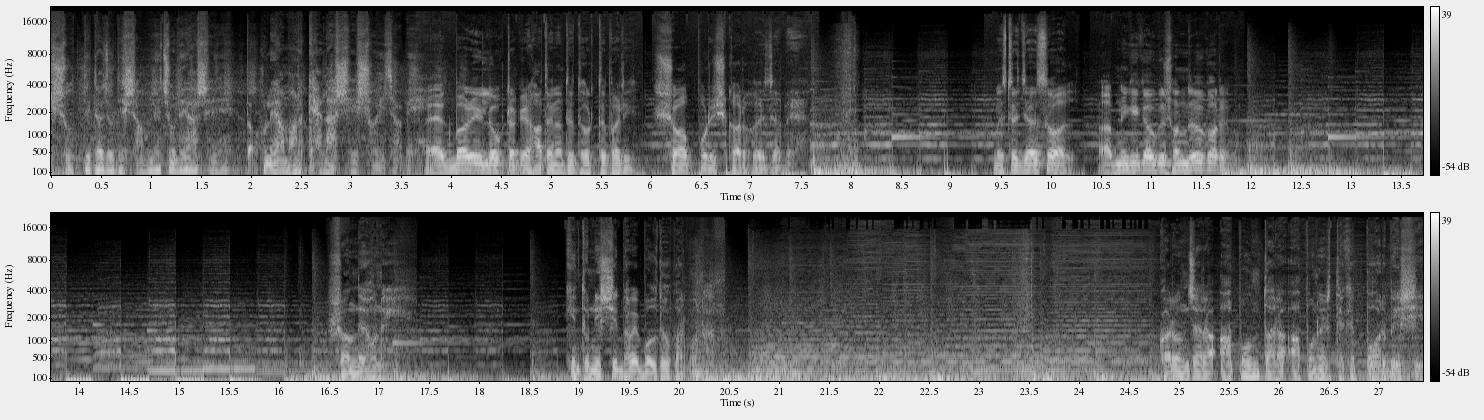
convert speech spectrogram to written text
এই সত্যিটা যদি সামনে চলে আসে তাহলে আমার খেলা শেষ হয়ে যাবে। একবার এই লোকটাকে হাতে নাতে ধরতে পারি সব পরিষ্কার হয়ে যাবে। মিস্টার জয়সওয়াল আপনি কি কাউকে সন্দেহ করেন? সন্দেহ নেই। কিন্তু নিশ্চিতভাবে বলতেও পারব না। কারণ যারা আপন তারা আপনের থেকে পর বেশি।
